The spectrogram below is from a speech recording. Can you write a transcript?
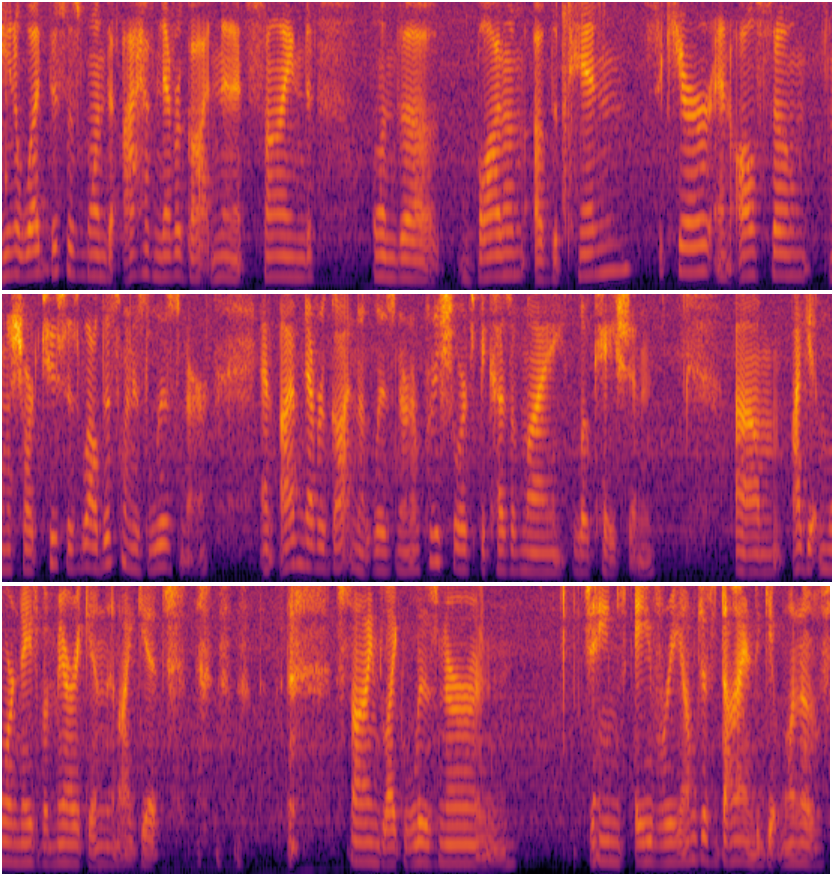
you know what? This is one that I have never gotten and it's signed on the bottom of the pin secure and also on a chartreuse as well. This one is Lisner and I've never gotten a Lisner and I'm pretty sure it's because of my location. Um, I get more Native American than I get signed like Lisner and James Avery. I'm just dying to get one of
